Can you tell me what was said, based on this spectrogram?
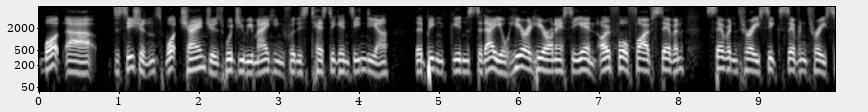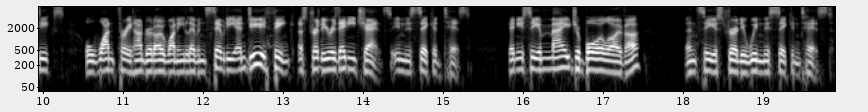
what uh, decisions, what changes would you be making for this test against India that begins today? You'll hear it here on SEN 0457 736 736 or 1300 01 1170. And do you think Australia has any chance in this second test? Can you see a major boil over and see Australia win this second test?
